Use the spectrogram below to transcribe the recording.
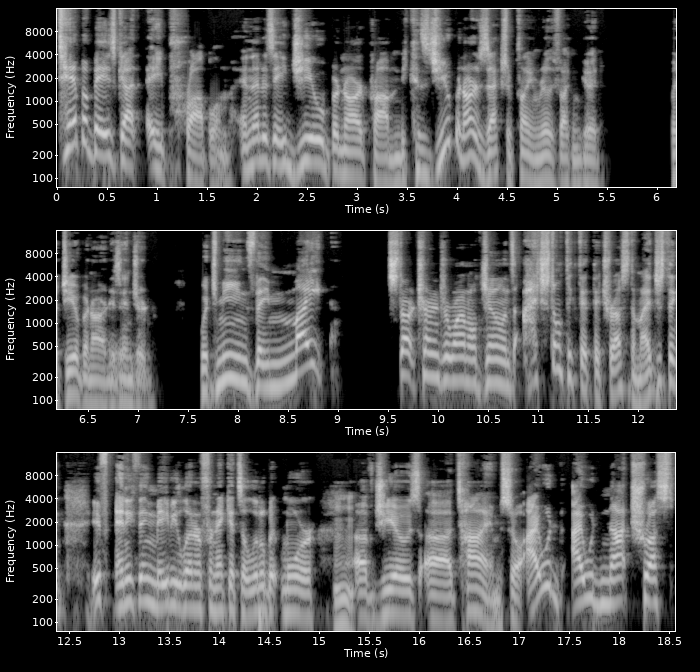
Tampa Bay's got a problem, and that is a Gio Bernard problem because Gio Bernard is actually playing really fucking good, but Gio Bernard is injured, which means they might start turning to Ronald Jones, I just don't think that they trust him. I just think, if anything, maybe Leonard Fournette gets a little bit more mm. of Gio's uh, time. So I would I would not trust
